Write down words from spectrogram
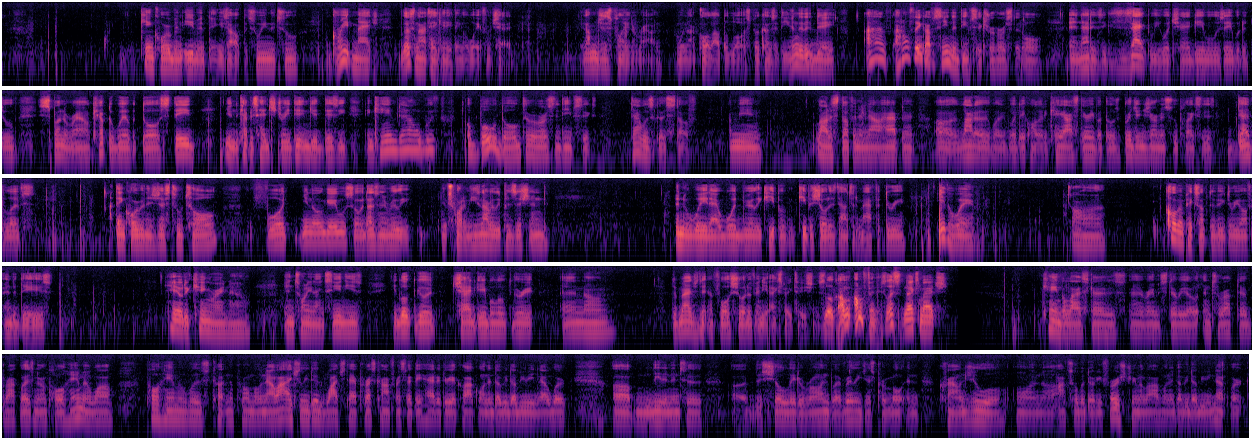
King Corbin even things out between the two. Great match. Let's not take anything away from Chad. I'm just playing around when I call out the loss because at the end of the day, I have I don't think I've seen the deep six reversed at all. And that is exactly what Chad Gable was able to do. Spun around, kept the wherewithal, stayed, you know, kept his head straight, didn't get dizzy, and came down with a bulldog to reverse the deep six. That was good stuff. I mean, a lot of stuff in it now happened. Uh, a lot of what, what they call it a chaos theory, but those bridging German suplexes, deadlifts. I think Corbin is just too tall for you know Gable, so it doesn't really. Pardon me, he's not really positioned in a way that would really keep him keep his shoulders down to the mat for three. Either way, uh, Corbin picks up the victory off End of Days. Hail the King right now. In 2019, he's he looked good. Chad Gable looked great, and um, the match didn't fall short of any expectations. Look, I'm I'm finished. Let's next match. Cain Velasquez and Rey Mysterio interrupted Brock Lesnar and Paul Heyman while Paul Heyman was cutting the promo. Now, I actually did watch that press conference that they had at 3 o'clock on the WWE Network, uh, leading into uh, the show later on, but really just promoting Crown Jewel on uh, October 31st, streaming live on the WWE Network.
